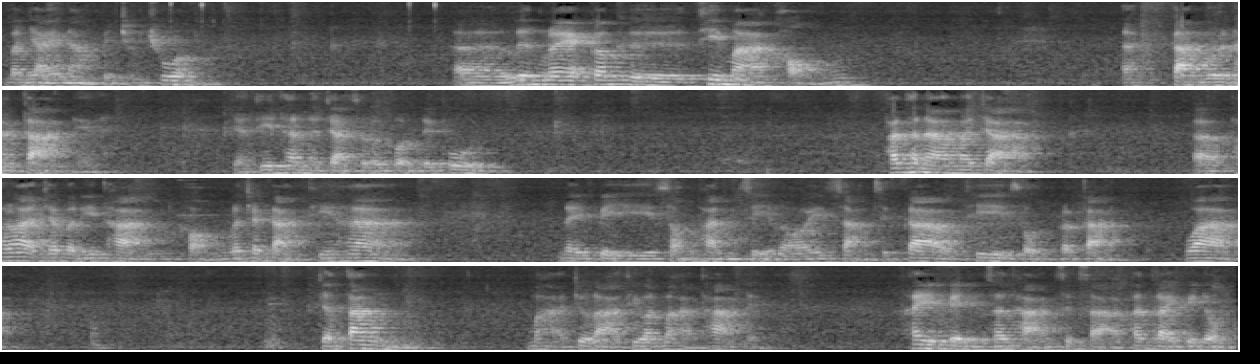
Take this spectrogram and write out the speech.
บรรยายนำเป็นช่วงๆเเรื่องแรกก็คือที่มาของอการบูรณาการเนี่ย อย่างที่ท่านอาจารย์สุรพลได้พูด พัฒนามาจากพระราชบริธานของรัชกาลที่ห้า ในปี 2439 ที่ทรงประกาศว่า จะตั้งมหาจุฬาที่วัดมหาธาตุเนี่ยให้เป็นสถานศึกษาพระไตรปิฎก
